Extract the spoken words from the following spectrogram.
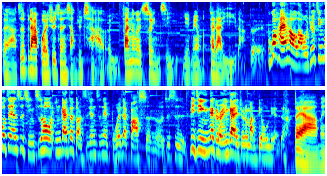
对啊，只是大家不会去真的想去查而已，反正那个摄影机也没有太大意义啦。对，不过还好啦，我觉得经过这件事情之后，应该在短时间之内不会再发生了。就是毕竟那个人应该也觉得蛮丢脸的。对啊，没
